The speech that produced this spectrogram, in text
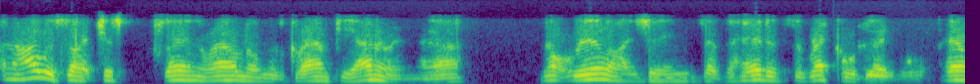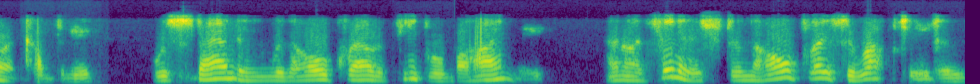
And I was like just playing around on the grand piano in there, not realizing that the head of the record label, parent company, was standing with a whole crowd of people behind me. And I finished, and the whole place erupted, and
